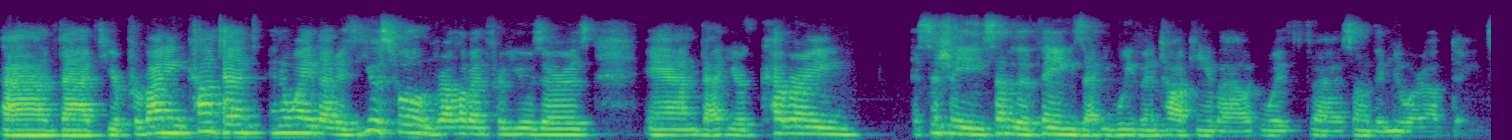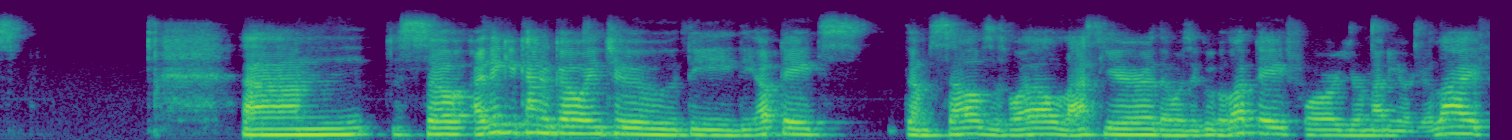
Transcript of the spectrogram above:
uh, that you're providing content in a way that is useful and relevant for users, and that you're covering essentially some of the things that we've been talking about with uh, some of the newer updates. Um, so I think you kind of go into the, the updates themselves as well. Last year, there was a Google update for Your Money or Your Life.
